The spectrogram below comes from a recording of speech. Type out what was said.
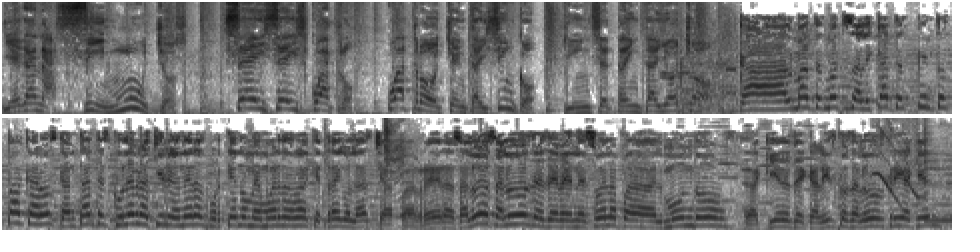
llegan así muchos. 664 485 1538. Calmantes, montes, alicantes, pintos, pájaros, cantantes, culebras, chirrioneras, ¿por qué no me muerdo ahora que traigo las chaparreras? Saludos, saludos desde Venezuela para el mundo, aquí desde Jalisco, saludos, Cri, ¿a quién?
